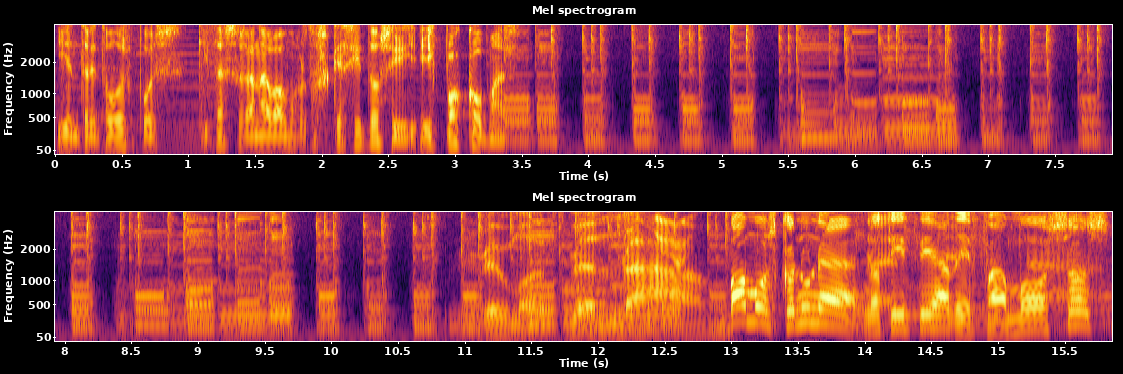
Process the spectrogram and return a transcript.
y entre todos, pues quizás ganábamos dos quesitos y poco más. Vamos con una noticia de famosos,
